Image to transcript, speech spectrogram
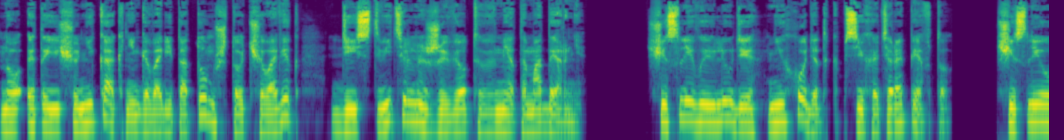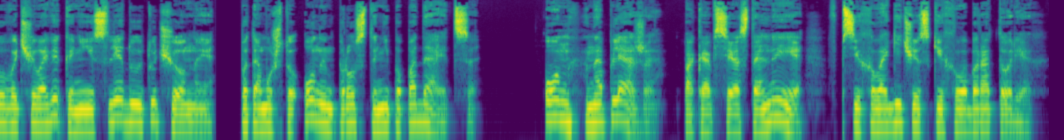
но это еще никак не говорит о том, что человек действительно живет в метамодерне. Счастливые люди не ходят к психотерапевту. Счастливого человека не исследуют ученые, потому что он им просто не попадается. Он на пляже, пока все остальные в психологических лабораториях.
